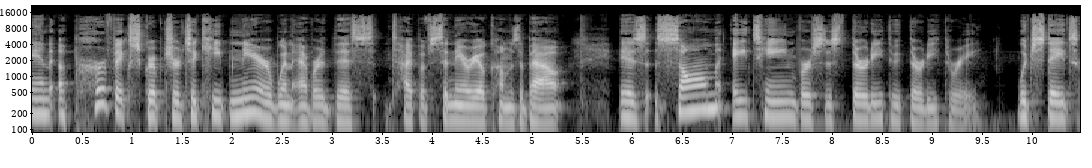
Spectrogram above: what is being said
And a perfect scripture to keep near whenever this type of scenario comes about is Psalm 18 verses 30 through 33 which states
